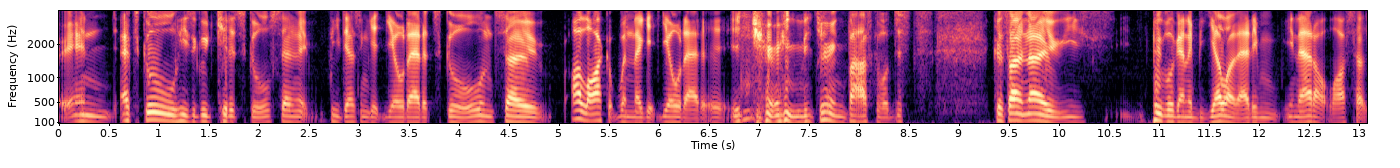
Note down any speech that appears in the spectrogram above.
And at school, he's a good kid at school, so he doesn't get yelled at at school. And so I like it when they get yelled at uh, during during basketball, just because I know he's people are going to be yelling at him in adult life. So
